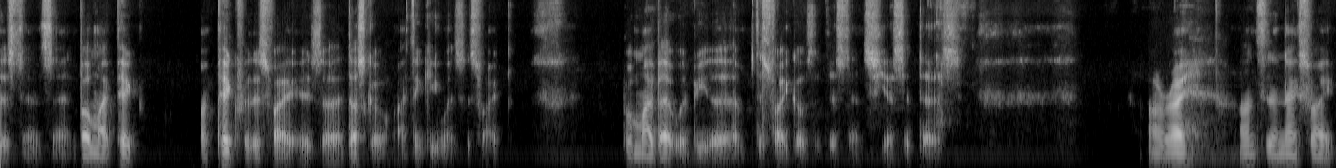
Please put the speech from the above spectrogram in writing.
distance. And but my pick my pick for this fight is uh, Dusko. I think he wins this fight. But my bet would be the this fight goes the distance. Yes, it does. All right, on to the next fight.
